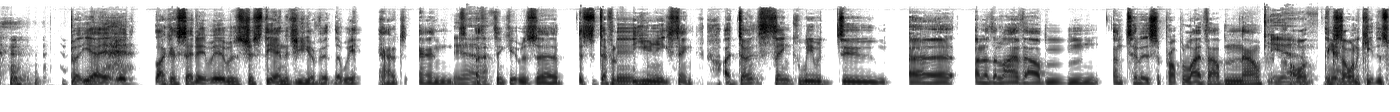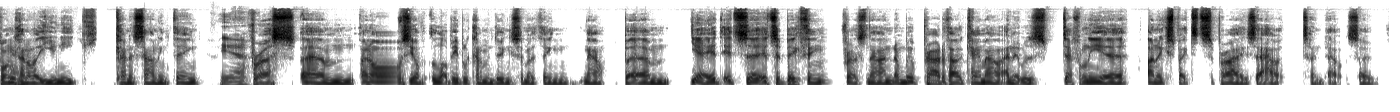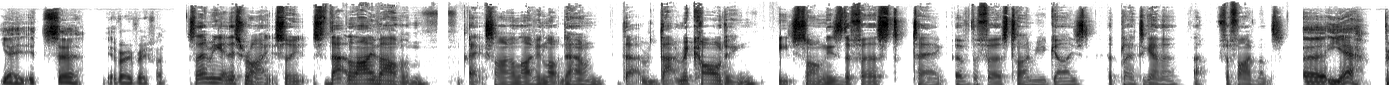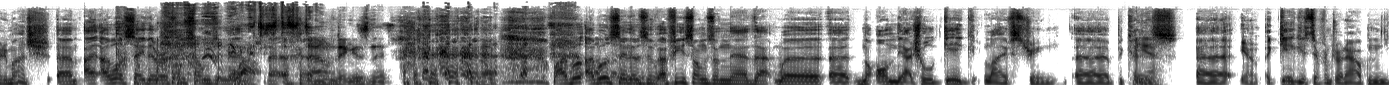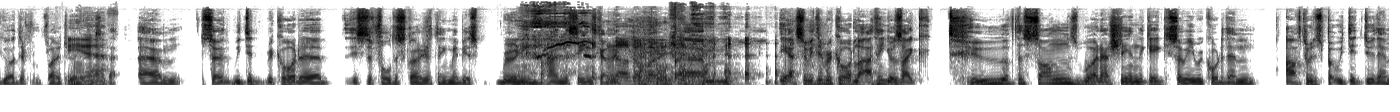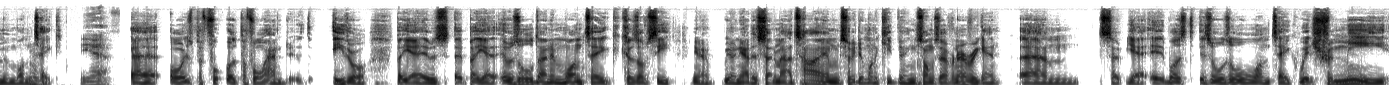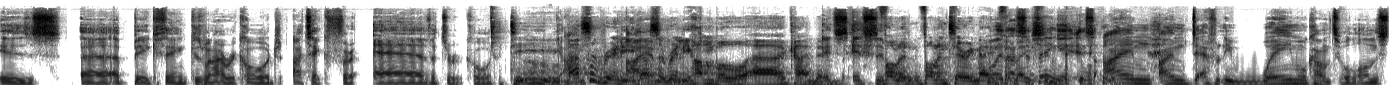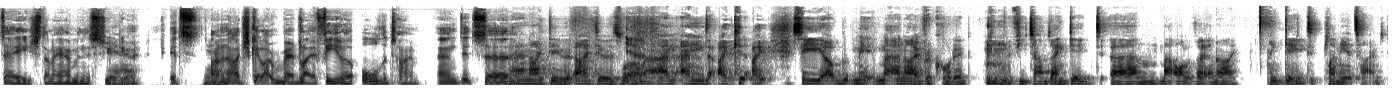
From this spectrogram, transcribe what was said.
but yeah, it, it, like I said, it, it was just the energy of it that we had, and Yeah. I think it was a. It's definitely a unique thing. I don't think we would do uh, another live album until it's a proper live album now. Yeah. I want because I want to keep this one kind of like unique kind of sounding thing Yeah. for us. Um, I know obviously a lot of people kind of been doing a similar thing now, but um, yeah, it, it's a it's a big thing for us now, and, and we're proud of how it came out, and it was definitely a unexpected surprise at how it turned out. So yeah, it's uh, yeah, very very fun. So let me get this right. So, so that live album, Exile Live in Lockdown, that that recording, each song is the first of the first time you guys had played together uh, for five months. Uh, yeah, pretty much. Um, I, I will say there are a few songs in there. It's that, um, astounding, isn't it? but I will, I will say there was a, a few songs on there that were uh, not on the actual gig live stream uh, because uh, you know a gig is different to an album. You got a different flow to it. Yeah. like. Um, so we did record a. This is a full disclosure thing. Maybe it's ruining behind the scenes kind of. no, don't worry. um, yeah, so we did record like I think it was like two of the songs weren't actually in the gig, so we recorded them afterwards, but we did do them in one take yeah. uh, or as before or beforehand, either or. But yeah, it was. uh, But yeah, it was all done in one take because obviously you know we only had a certain amount of time, so we didn't want to keep doing songs over and over again. Um, so yeah, it was it was all one take, which for me is. Uh, a big thing because when I record, I take forever to record. Dude, that's a really I that's a really humble uh, kind of It's- it's a- volun- volunteering that Well, that's the thing. Is I'm I'm definitely way more comfortable on stage than I am in the studio. Yeah. It's I don't know. I just get like red light fever all the time, and it's uh, And I do, I do as well. Yeah. man. And and I could, I see. Uh, me, Matt and I have recorded a few times and gigged. Um, Matt Oliver and I and gigged plenty of times,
